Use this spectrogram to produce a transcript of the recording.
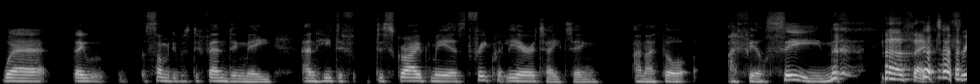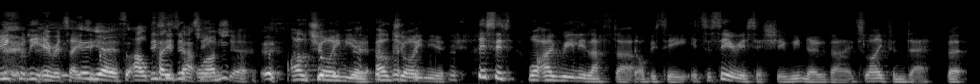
where they somebody was defending me and he de- described me as frequently irritating and I thought I feel seen. Perfect. Frequently irritating. Yes, I'll this take that one. I'll join you. I'll join you. This is what I really laughed at. Obviously, it's a serious issue. We know that. It's life and death, but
